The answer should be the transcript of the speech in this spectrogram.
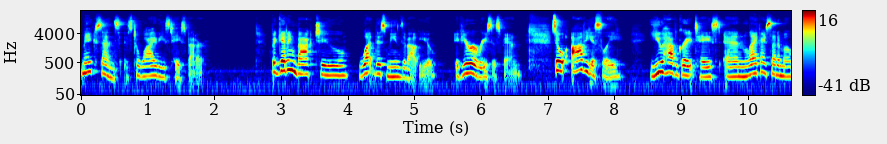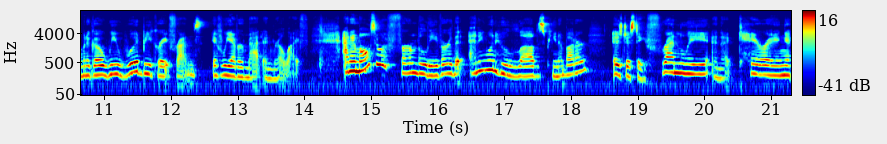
make sense as to why these taste better. But getting back to what this means about you, if you're a Reese's fan. So obviously, you have great taste, and like I said a moment ago, we would be great friends if we ever met in real life. And I'm also a firm believer that anyone who loves peanut butter is just a friendly and a caring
